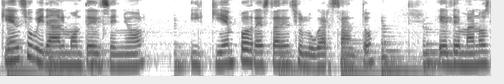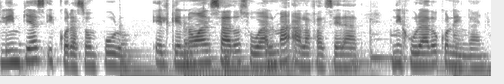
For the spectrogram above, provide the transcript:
¿Quién subirá al monte del Señor? ¿Y quién podrá estar en su lugar santo? El de manos limpias y corazón puro, el que no ha alzado su alma a la falsedad, ni jurado con engaño.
